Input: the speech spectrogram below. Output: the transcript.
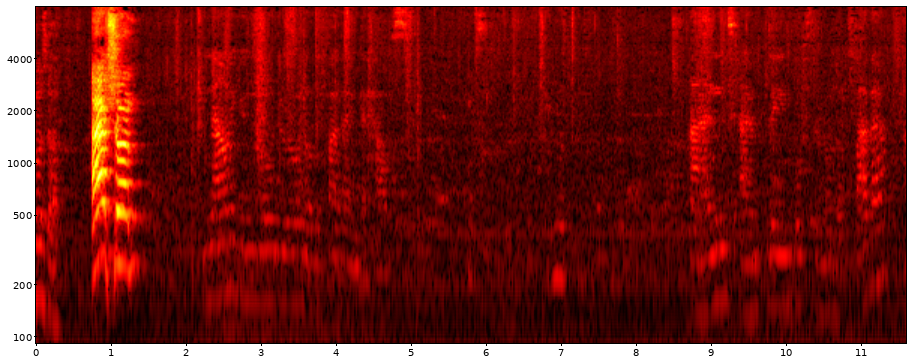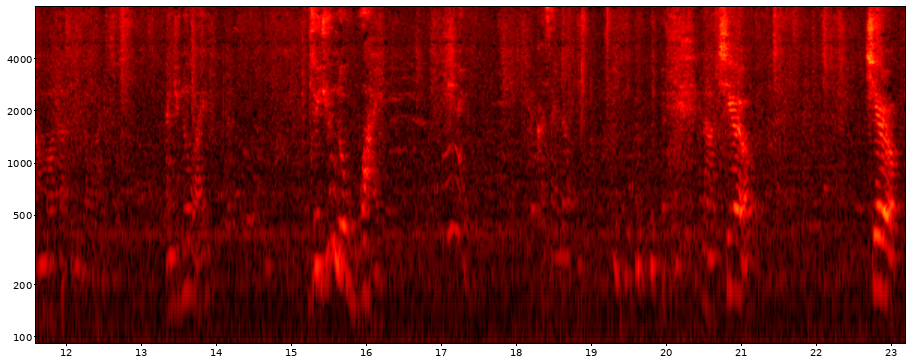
Go, sir. Action! Now you know the role of the father in the house. Yes. And I'm playing both the role of father and mother in your life. And you know why? Do you know why? Because I love you. now. Cheer up. Cheer up.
